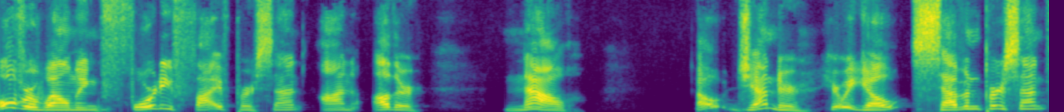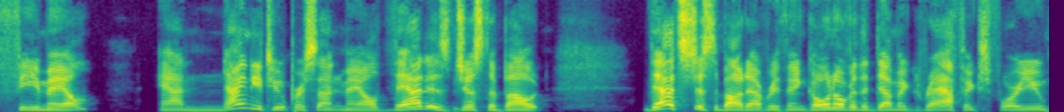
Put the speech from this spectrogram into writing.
overwhelming 45% on other. Now, Oh, gender. Here we go. 7% female and 92% male. That is just about that's just about everything. Going over the demographics for you.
